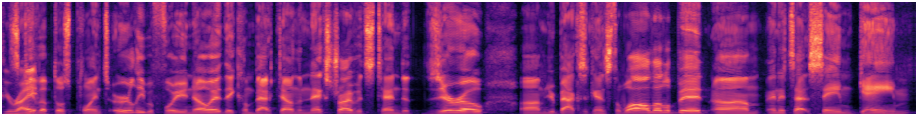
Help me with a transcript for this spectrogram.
Hmm. You're right. Give up those points early before you know it. They come back down the next drive. It's ten to zero. Um, your back's against the wall a little bit, um, and it's that same game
